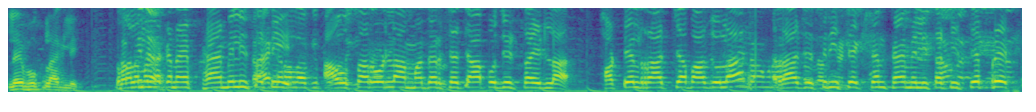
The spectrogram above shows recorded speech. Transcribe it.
लय भूक लागली. तुम्हाला? म्हणलं का नाही फॅमिलीसाठी करावं औसा रोडला मदरशाच्या अपोजिट साइडला हॉटेल राजच्या बाजूला राजश्री सेक्शन फॅमिलीसाठी सेपरेट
